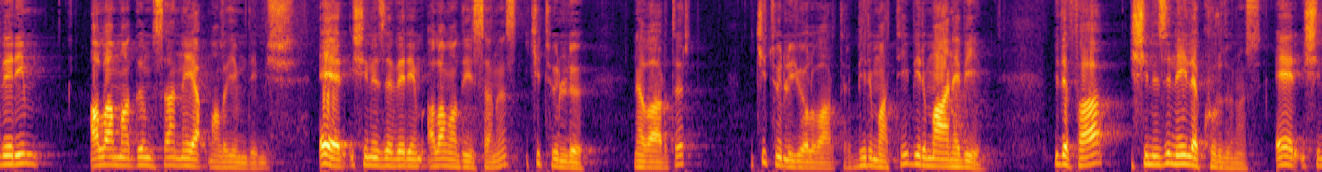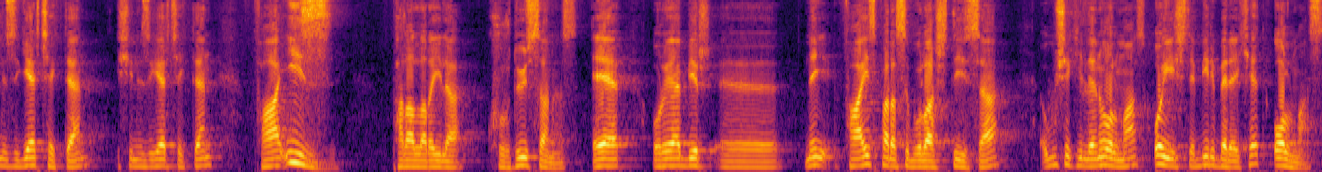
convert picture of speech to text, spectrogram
verim alamadımsa ne yapmalıyım demiş. Eğer işinize verim alamadıysanız iki türlü ne vardır? İki türlü yol vardır. Bir maddi bir manevi. Bir defa işinizi neyle kurdunuz? Eğer işinizi gerçekten işinizi gerçekten faiz paralarıyla kurduysanız eğer oraya bir e, ne faiz parası bulaştıysa e, bu şekilde ne olmaz? O işte bir bereket olmaz.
